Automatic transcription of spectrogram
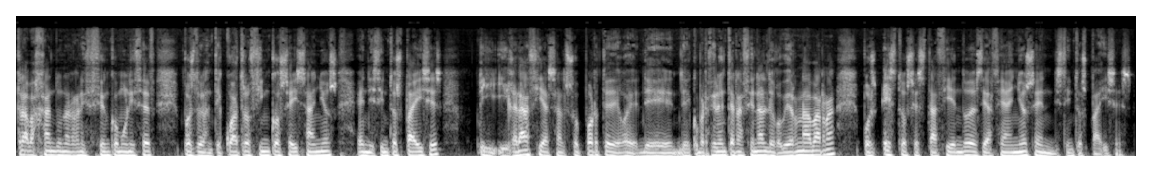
trabajando una organización como UNICEF, pues durante cuatro, cinco, seis años en distintos países y, gracias al soporte de, de, cooperación internacional de Gobierno Navarra, pues esto se está haciendo desde hace años en distintos países.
